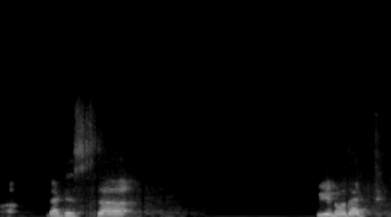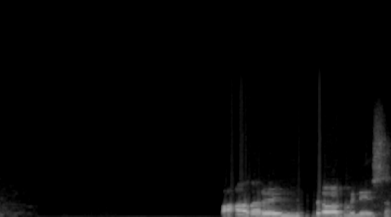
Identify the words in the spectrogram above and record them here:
Uh, that is the, we know that power and domination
